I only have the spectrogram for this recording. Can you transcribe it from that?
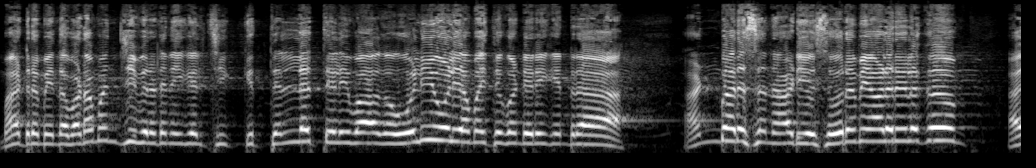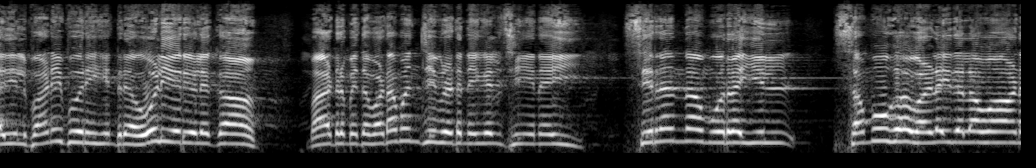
மற்றும் இந்த வடமஞ்சி விரட நிகழ்ச்சிக்கு தெள்ள தெளிவாக ஒளி ஒளி அமைத்துக் கொண்டிருக்கின்ற அன்பரசன் ஆடியோஸ் உரிமையாளர்களுக்கும் அதில் பணிபுரிகின்ற ஊழியர்களுக்கும் மற்றும் இந்த வடமஞ்சி விரட நிகழ்ச்சியினை சிறந்த முறையில் சமூக வலைதளமான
